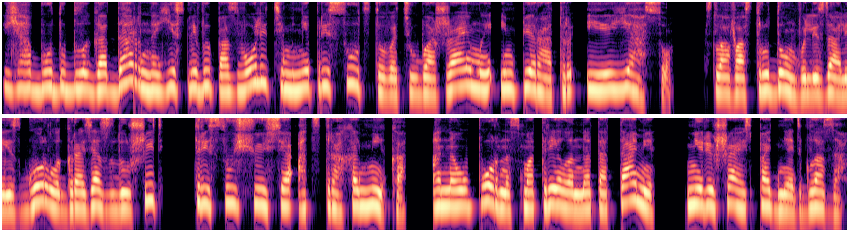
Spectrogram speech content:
«Я буду благодарна, если вы позволите мне присутствовать, уважаемый император Иеясу». Слова с трудом вылезали из горла, грозя задушить трясущуюся от страха Мика. Она упорно смотрела на татами, не решаясь поднять глаза.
